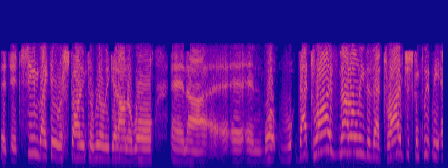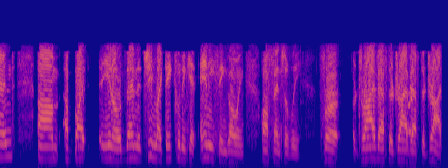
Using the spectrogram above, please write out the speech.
it, it seemed like they were starting to really get on a roll, and uh, and what that drive. Not only did that drive just completely end, um, uh, but you know, then it seemed like they couldn't get anything going offensively for drive after drive after drive.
